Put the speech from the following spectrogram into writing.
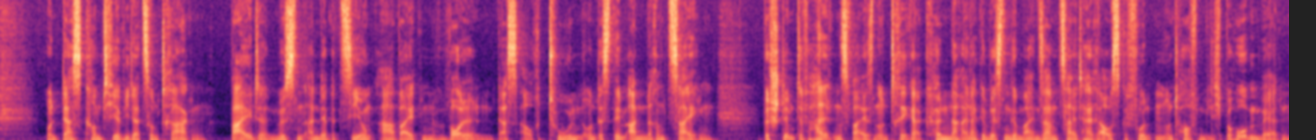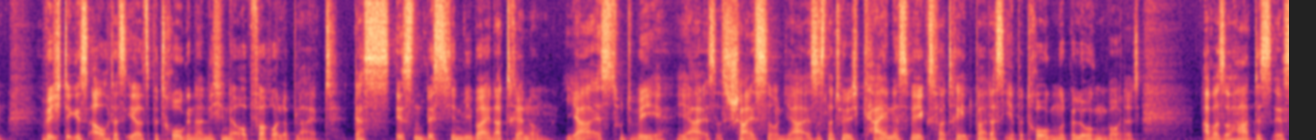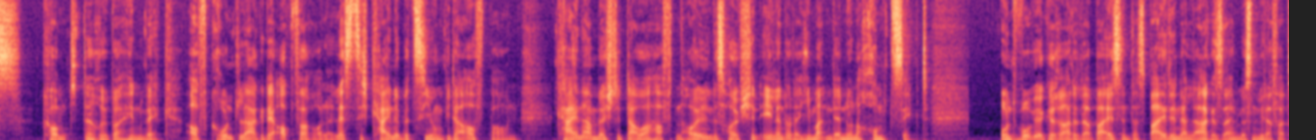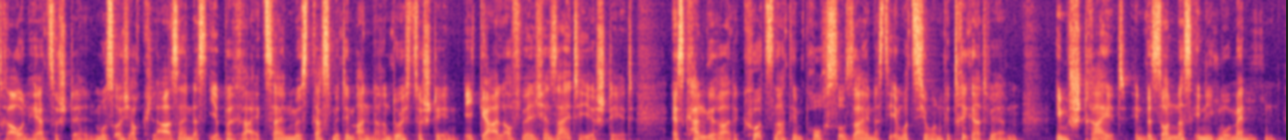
Und das kommt hier wieder zum Tragen. Beide müssen an der Beziehung arbeiten wollen, das auch tun und es dem anderen zeigen. Bestimmte Verhaltensweisen und Trigger können nach einer gewissen gemeinsamen Zeit herausgefunden und hoffentlich behoben werden. Wichtig ist auch, dass ihr als Betrogener nicht in der Opferrolle bleibt. Das ist ein bisschen wie bei einer Trennung. Ja, es tut weh, ja, es ist scheiße und ja, es ist natürlich keineswegs vertretbar, dass ihr betrogen und belogen wurdet. Aber so hart es ist, kommt darüber hinweg. Auf Grundlage der Opferrolle lässt sich keine Beziehung wieder aufbauen. Keiner möchte dauerhaft ein heulendes Häufchen Elend oder jemanden, der nur noch rumzickt. Und wo wir gerade dabei sind, dass beide in der Lage sein müssen, wieder Vertrauen herzustellen, muss euch auch klar sein, dass ihr bereit sein müsst, das mit dem anderen durchzustehen, egal auf welcher Seite ihr steht. Es kann gerade kurz nach dem Bruch so sein, dass die Emotionen getriggert werden. Im Streit, in besonders innigen Momenten.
